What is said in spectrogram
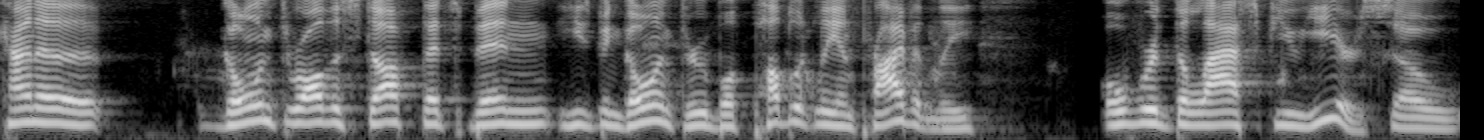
kind of going through all the stuff that's been he's been going through both publicly and privately over the last few years. So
